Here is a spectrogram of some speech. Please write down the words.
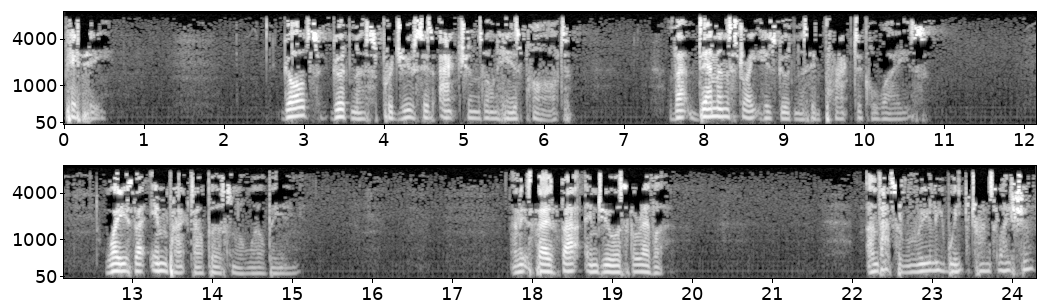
pity. God's goodness produces actions on his part that demonstrate his goodness in practical ways, ways that impact our personal well being. And it says that endures forever. And that's a really weak translation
